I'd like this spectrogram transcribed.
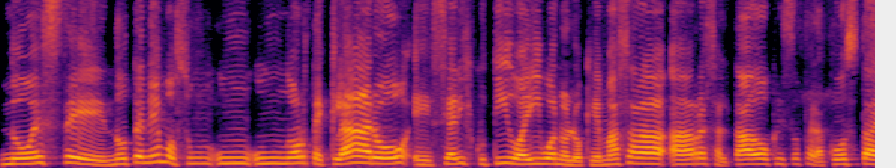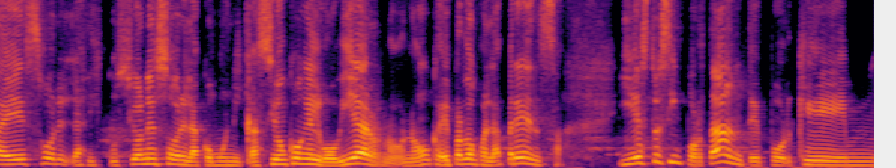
no, este, no tenemos un, norte claro, eh, se ha discutido ahí, bueno, lo que más ha, resaltado Christopher Acosta es sobre las discusiones sobre la comunicación con el gobierno, ¿no? Eh, perdón, con la prensa. Y esto es importante porque mm,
